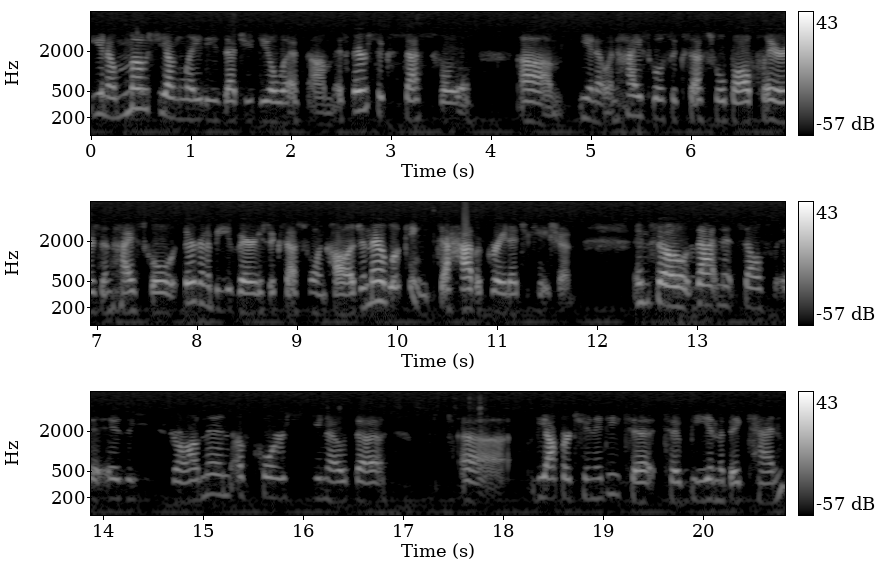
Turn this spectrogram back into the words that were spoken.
you know, most young ladies that you deal with, um, if they're successful um, you know, in high school, successful ball players in high school, they're going to be very successful in college, and they're looking to have a great education. And so that in itself is a huge draw. And then, of course, you know, the uh, the opportunity to to be in the Big Ten.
